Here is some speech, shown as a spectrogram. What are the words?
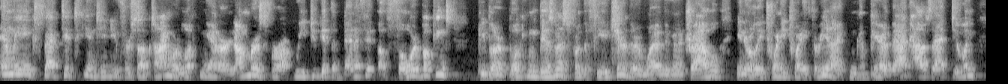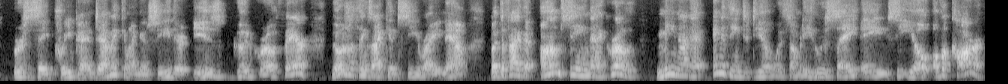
and we expect it to continue for some time. We're looking at our numbers for our, we do get the benefit of forward bookings. People are booking business for the future. They're where they're going to travel in early 2023 and I can compare that. How's that doing versus a pre-pandemic and i can see there is good growth there those are things i can see right now but the fact that i'm seeing that growth may not have anything to deal with somebody who is say a ceo of a car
